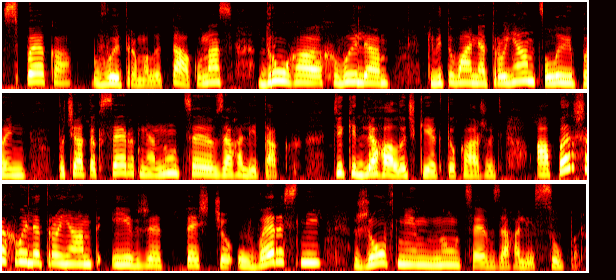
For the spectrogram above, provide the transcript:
спека витримали. Так, у нас друга хвиля квітування троянд, липень, початок серпня. Ну, це взагалі так, тільки для галочки, як то кажуть. А перша хвиля троянд і вже те, що у вересні, жовтні, ну це взагалі супер.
